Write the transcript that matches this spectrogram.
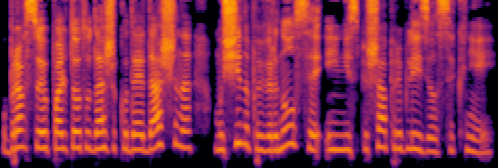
Убрав свое пальто туда же, куда и Дашина, мужчина повернулся и не спеша приблизился к ней.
